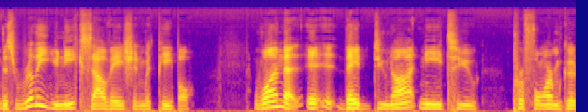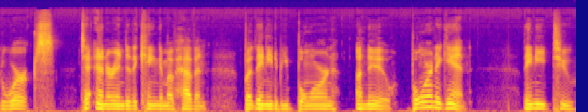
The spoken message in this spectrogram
This really unique salvation with people. One that it, it, they do not need to perform good works to enter into the kingdom of heaven, but they need to be born anew, born again. They need to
